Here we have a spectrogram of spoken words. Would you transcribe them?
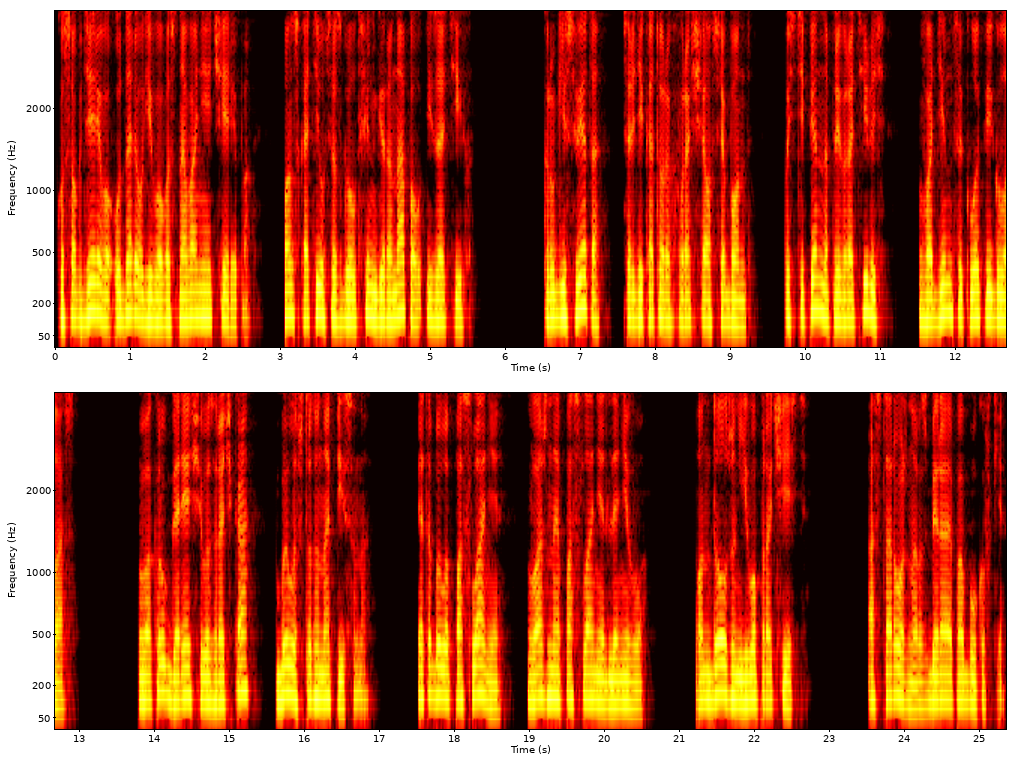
Кусок дерева ударил его в основание черепа. Он скатился с Голдфингера на пол и затих. Круги света, среди которых вращался Бонд, постепенно превратились в один циклопий глаз. Вокруг горящего зрачка было что-то написано. Это было послание, важное послание для него. Он должен его прочесть. Осторожно, разбирая по буковке.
